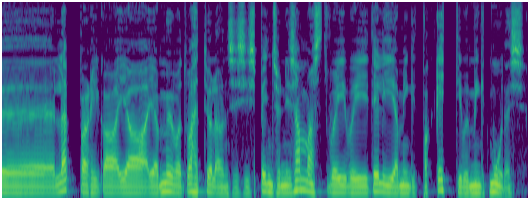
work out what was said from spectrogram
äh, läppariga ja, ja müüvad, vahet ei ole, on see siis pensionisammast või, või Telia mingit paketti või mingit muud asja.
